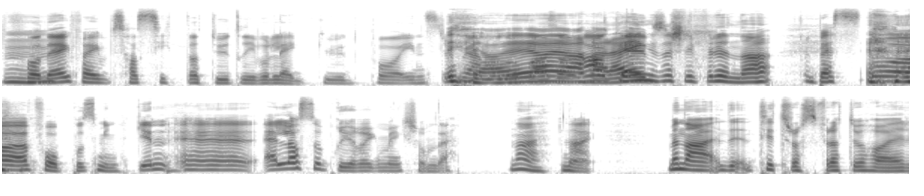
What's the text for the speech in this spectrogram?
for Mhm. deg, for jeg har sett at du driver og legger ut på Instagram. Ja, ja, ja, sånn, her er «Ok, ingen som slipper unna. Best å få på sminken. Eh, ellers så bryr jeg meg ikke om det. Nei. Nei. Men nei, til tross for at du har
